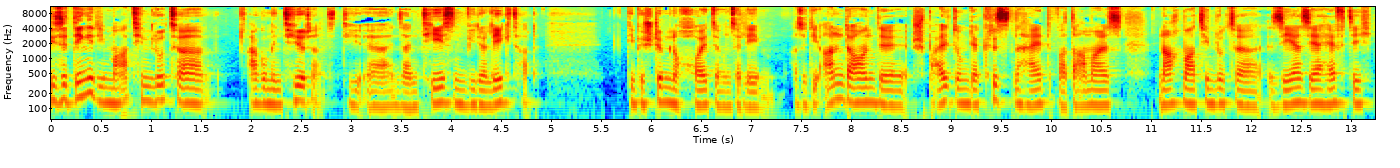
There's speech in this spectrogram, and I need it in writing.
Diese Dinge, die Martin Luther argumentiert hat, die er in seinen Thesen widerlegt hat, die bestimmen noch heute unser Leben. Also die andauernde Spaltung der Christenheit war damals nach Martin Luther sehr, sehr heftig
